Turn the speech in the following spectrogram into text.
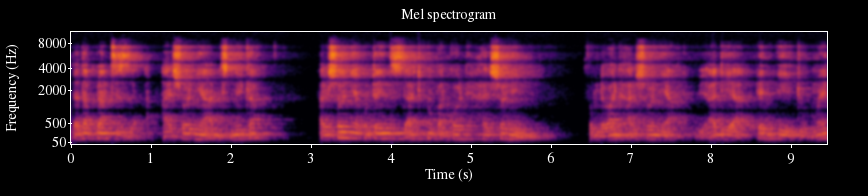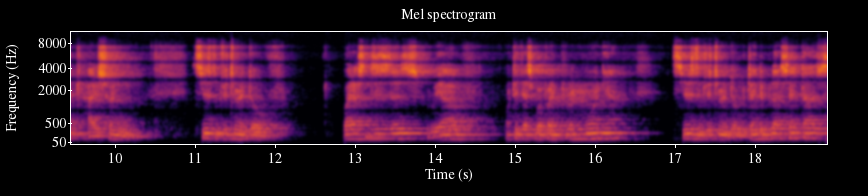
The other plant is Harrisonia abyssinica. Harrisonia contains active compound called harrisonin from the word Harrisonia. We add here Ne to make harrisonin. It's used in treatment of virus diseases. We have contagious bovine pneumonia. It's used in treatment of retained placentas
